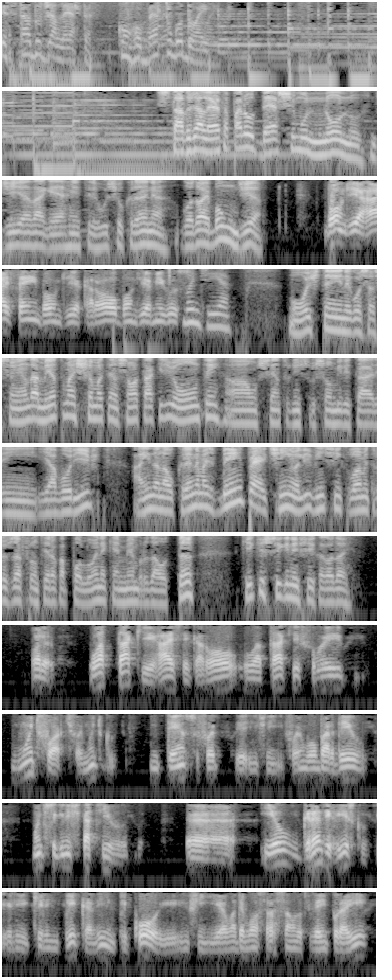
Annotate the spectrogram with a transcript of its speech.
Estado de Alerta, com Roberto Godoy. Estado de alerta para o 19 dia da guerra entre Rússia e Ucrânia. Godoy, bom dia. Bom dia, Heisen. Bom dia, Carol. Bom dia, amigos. Bom dia. Bom, hoje tem negociação em andamento, mas chama atenção o ataque de ontem a um centro de instrução militar em Yavoriv, ainda na Ucrânia, mas bem pertinho ali, 25 quilômetros da fronteira com a Polônia, que é membro da OTAN. O que, que isso significa, Godoy? Olha, o ataque, Heisen, Carol, o ataque foi muito forte, foi muito intenso, foi, enfim, foi um bombardeio muito significativo. É, e o grande risco que ele, que ele implica ali, implicou, e, enfim, é uma demonstração do que vem por aí,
